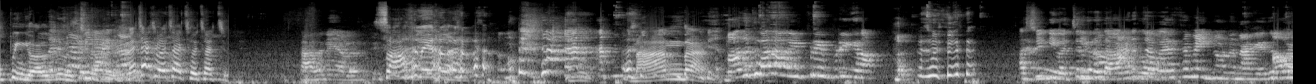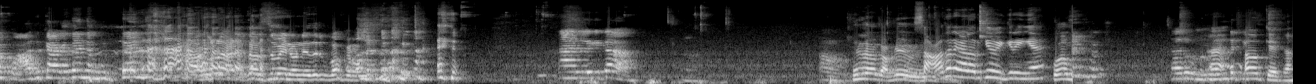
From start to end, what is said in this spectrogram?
உப்பு இங்க ஆல்ரெடி வச்சு வச்சாச்சு வச்சாச்சு வச்சாச்சு. சாதனையாளர். சாதனையாளர். நான் தான். அதுக்கு அவன் இப்படி இப்படிங்கிறான். அஸ்வின் நீ வச்சிருக்கிறது அடுத்த வருஷமே இன்னொன்னு நாங்க எதிர்பார்ப்போம். அதுக்காக தான் இந்த முட்டை. அடுத்த வருஷமே இன்னொன்னு எதிர்பார்க்கிறோம். சாதனையாளருக்கே வைக்கிறீங்க. ஓகேக்கா.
